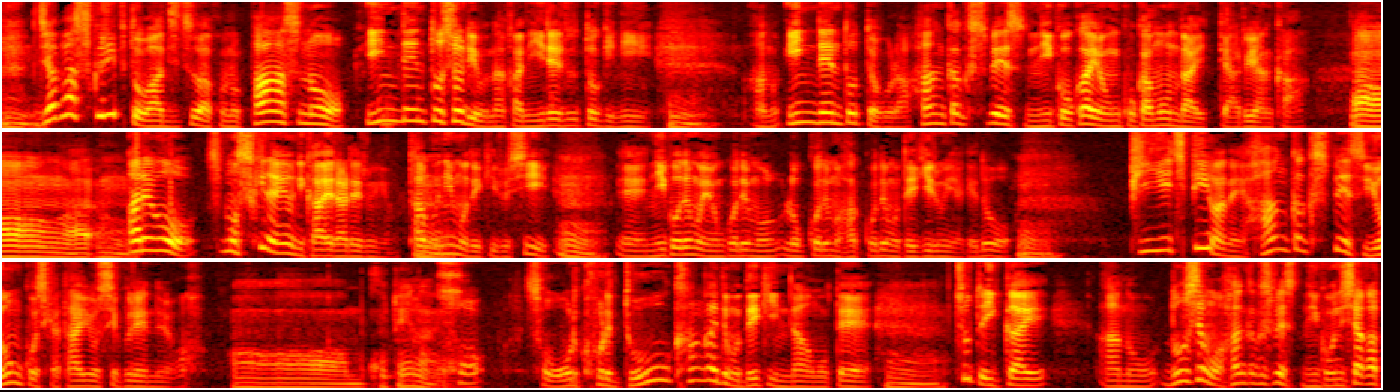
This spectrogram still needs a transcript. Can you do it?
うん。JavaScript は実はこのパースのインデント処理を中に入れるときに、うん。あの、インデントってほら、半角スペース2個か4個か問題ってあるやんか。ああ、うん。あれをもう好きなように変えられるんよ。タブにもできるし、うん。えー2個でも4個でも6個でも8個でもできるんやけど、うん。PHP はね、半角スペース4個しか対応してくれんのよ。ああ、もう固定なんや。こそう、俺これどう考えてもできんな思って、うん。ちょっと一回、あの、どうしても半角スペース2個にしたが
